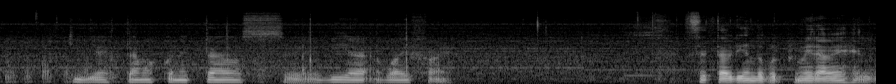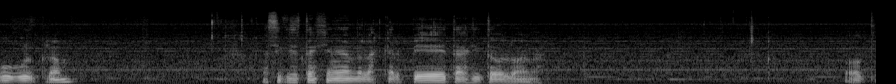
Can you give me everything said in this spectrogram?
Aquí ya estamos conectados eh, vía Wi-Fi. Se está abriendo por primera vez el Google Chrome. Así que se están generando las carpetas y todo lo demás. Ok,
